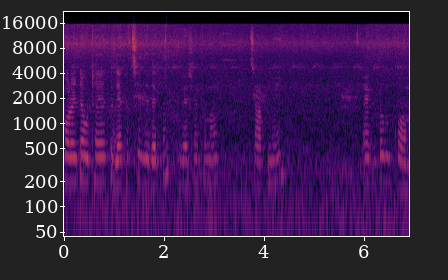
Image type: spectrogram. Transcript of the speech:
কড়াইটা উঠে একটু দেখাচ্ছি যে দেখুন, গ্যাসের কোনো চাপ নেই। একদম কম।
